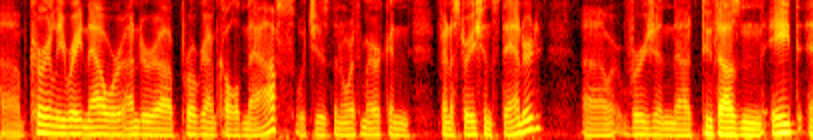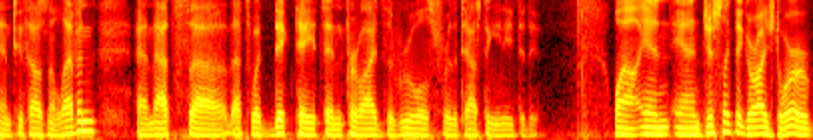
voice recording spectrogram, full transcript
um, currently, right now, we're under a program called NAFS, which is the North American Fenestration Standard. Uh, version uh, 2008 and 2011, and that's uh, that's what dictates and provides the rules for the testing you need to do. Wow. And and just like the garage door.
